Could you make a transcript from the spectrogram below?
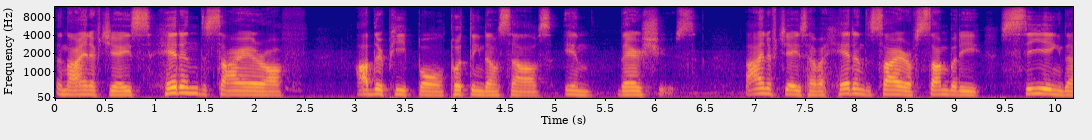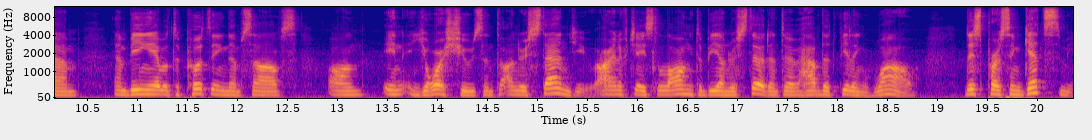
an INFJ's hidden desire of other people putting themselves in their shoes. INFJs have a hidden desire of somebody seeing them and being able to putting themselves on in your shoes and to understand you. INFJs long to be understood and to have that feeling, wow, this person gets me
